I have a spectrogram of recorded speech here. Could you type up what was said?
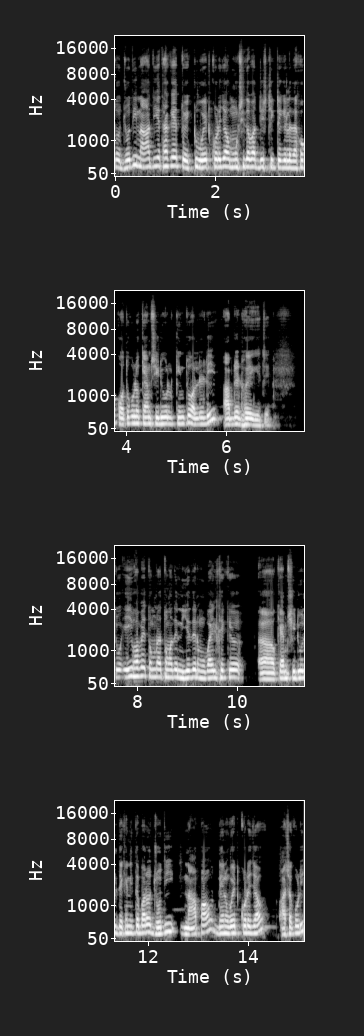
তো যদি না দিয়ে থাকে, তো একটু ওয়েট করে যাও। মুর্শিদাবাদ ডিস্ট্রিক্টে গেলে দেখো কতগুলো ক্যাম্প শিডিউল কিন্তু অলরেডি আপডেট হয়ে গেছে। তো এইভাবে তোমরা তোমাদের নিজেদের মোবাইল থেকে ক্যাম্প শিডিউল দেখে নিতে পারো। যদি না পাও দেন ওয়েট করে যাও। আশা করি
